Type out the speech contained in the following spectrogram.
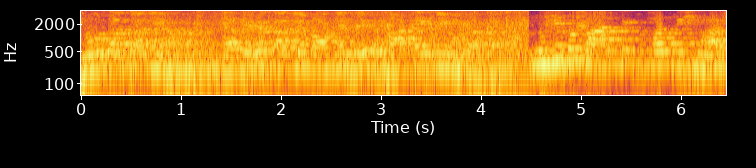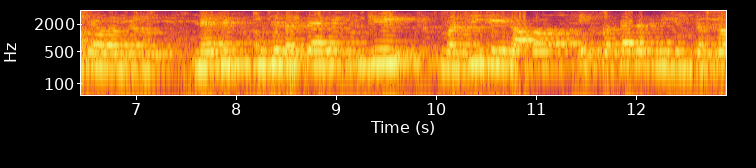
जोरदार तालियाँ। कहते हैं तालियाँ मारने से हार्ट अटैक नहीं होता। मुझे भगवान पे बहुत विश्वास है और मैं सिर्फ़ मुझे लगता है कि उनकी मर्ज़ी के अलावा एक पत्ता तक नहीं हिल सकता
